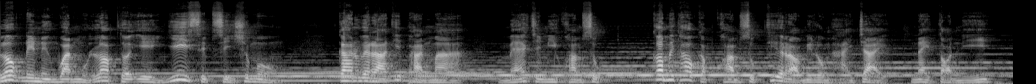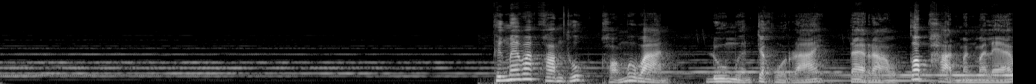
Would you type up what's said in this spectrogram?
โลกในหนึ่งวันหมุนรอบตัวเอง 24 ชั่วโมง การเวลาที่ผ่านมา แม้จะมีความสุข ก็ไม่เท่ากับความสุขที่เรามีลมหายใจในตอนนี้ ถึงแม้ว่าความทุกข์ของเมื่อวานดูเหมือนจะโหดร้าย แต่เราก็ผ่านมันมาแล้ว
